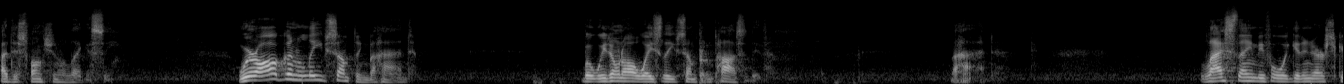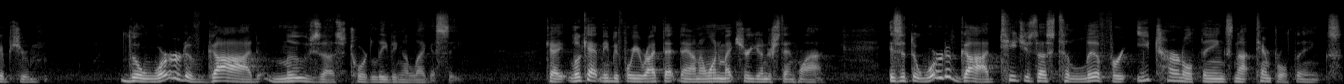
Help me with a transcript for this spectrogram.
a dysfunctional legacy. We're all going to leave something behind, but we don't always leave something positive behind. Last thing before we get into our scripture the Word of God moves us toward leaving a legacy. Okay, look at me before you write that down. I want to make sure you understand why. Is that the Word of God teaches us to live for eternal things, not temporal things.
